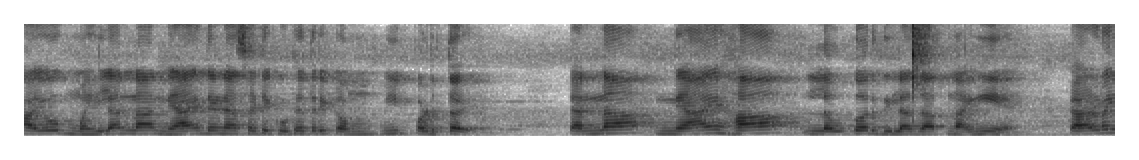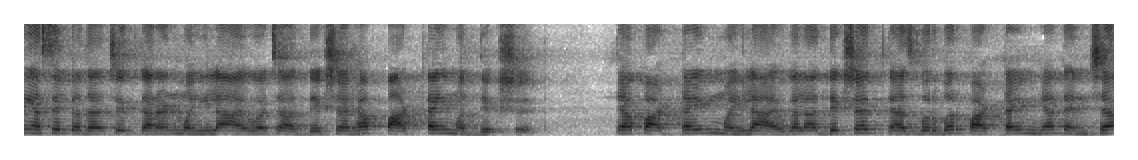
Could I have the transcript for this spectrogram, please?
आयोग महिलांना न्याय देण्यासाठी कुठेतरी कमी पडतं आहे त्यांना न्याय हा लवकर दिला जात नाही आहे कारणही असेल कदाचित कारण महिला आयोगाच्या अध्यक्षा ह्या पार्ट टाईम अध्यक्ष आहेत. त्या पार्ट टाईम महिला आयोगाला अध्यक्ष आहेत. त्याचबरोबर पार्ट टाईम ह्या त्यांच्या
